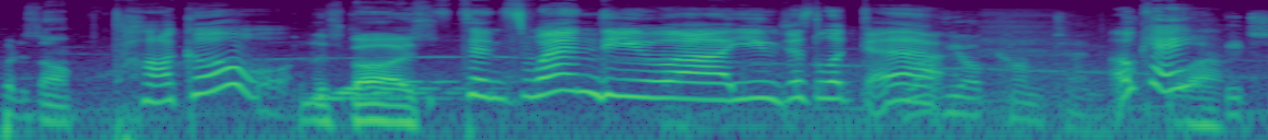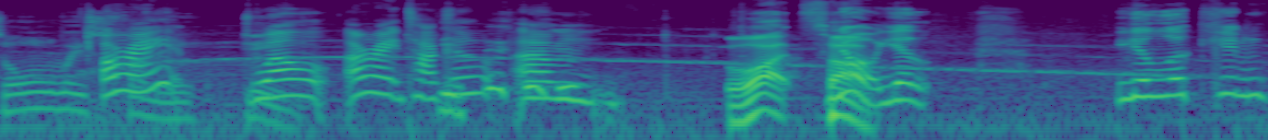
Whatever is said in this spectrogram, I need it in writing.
put this on. Taco. Disguise. Since when do you uh you just look uh Love your content. okay? It's always All right. funny, deep. Well, all right, Taco. Um, What? no, you you looking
